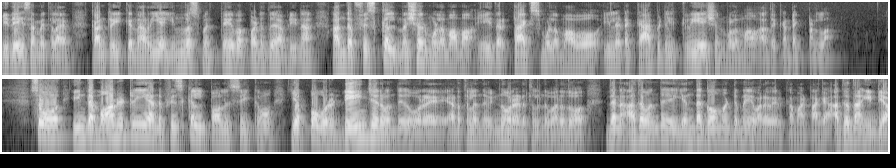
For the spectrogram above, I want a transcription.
இதே சமயத்தில் கண்ட்ரிக்கு நிறைய இன்வெஸ்ட்மெண்ட் தேவைப்படுது அப்படின்னா அந்த ஃபிஸ்கல் மெஷர் மூலமாக எய்தர் டேக்ஸ் மூலமாகவோ இல்லாட்ட கேபிட்டல் க்ரியேஷன் மூலமாக அதை கண்டக்ட் பண்ணலாம். ஸோ இந்த மானிட்ரி அண்ட் ஃபிஸ்கல் பாலிசிக்கும் எப்போ ஒரு டேஞ்சர் வந்து ஒரு இடத்துலேருந்து இன்னொரு இடத்துலேருந்து வருதோ தென் அதை வந்து எந்த கவர்மெண்ட்டுமே வரவேற்க மாட்டாங்க. அதை தான் இந்தியா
